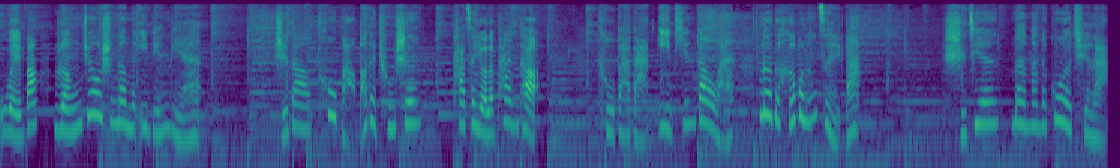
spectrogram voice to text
尾巴仍旧是那么一点点。直到兔宝宝的出生，他才有了盼头。兔爸爸一天到晚乐得合不拢嘴巴。时间慢慢的过去了，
